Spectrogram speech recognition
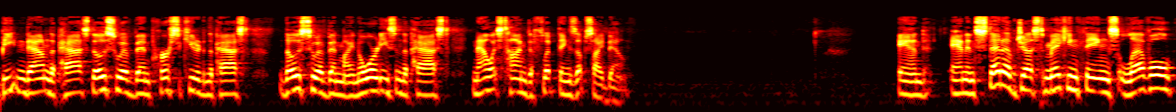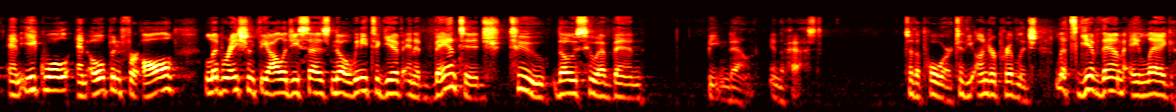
beaten down in the past, those who have been persecuted in the past, those who have been minorities in the past, now it's time to flip things upside down. And, and instead of just making things level and equal and open for all, liberation theology says no, we need to give an advantage to those who have been beaten down in the past, to the poor, to the underprivileged. Let's give them a leg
